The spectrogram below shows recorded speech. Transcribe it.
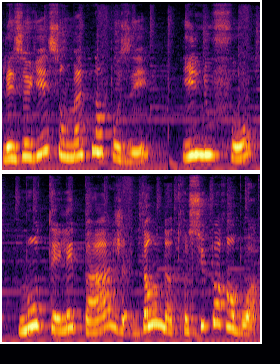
Les œillets sont maintenant posés. Il nous faut monter les pages dans notre support en bois.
